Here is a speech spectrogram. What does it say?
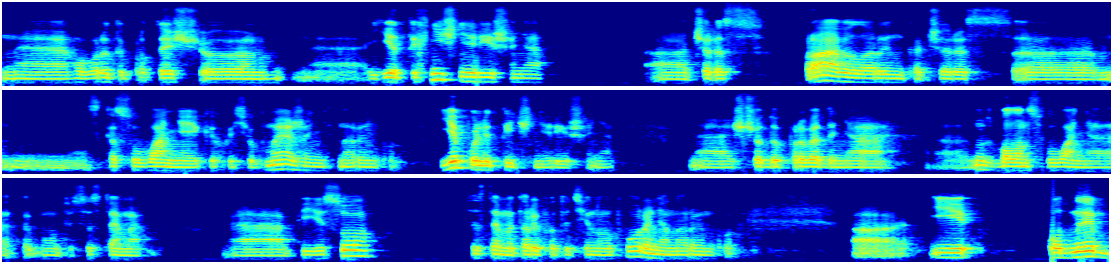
е, говорити про те, що е, є технічні рішення е, через правила ринка, через скасування якихось обмежень на ринку. Є політичні рішення щодо проведення ну, збалансування так мовити, системи PSO, системи тарифотаційного утворення на ринку. І одне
